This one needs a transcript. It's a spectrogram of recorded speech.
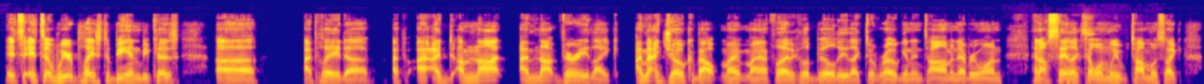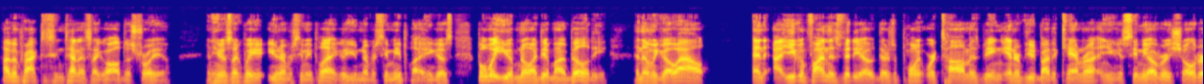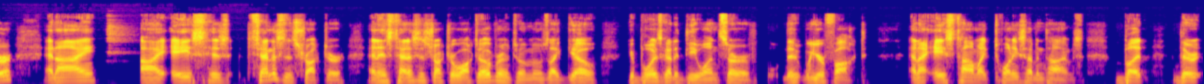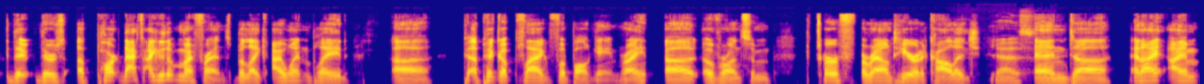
it's it's a weird place to be in because uh, I played. Uh, I, I I'm not I'm not very like I mean I joke about my my athletic ability like to Rogan and Tom and everyone, and I'll say like to when we Tom was like I've been practicing tennis. I go I'll destroy you. And he was like, "Wait, you never see me play?" I go, "You never see me play." He goes, "But wait, you have no idea my ability." And then we go out, and uh, you can find this video. There's a point where Tom is being interviewed by the camera, and you can see me over his shoulder, and I, I ace his tennis instructor, and his tennis instructor walked over to him and was like, "Yo, your boy's got a D1 serve. You're fucked." And I ace Tom like 27 times. But there, there, there's a part that's I do that with my friends. But like I went and played uh, a pickup flag football game, right? Uh, over on some turf around here at a college Yes. and uh and i i'm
